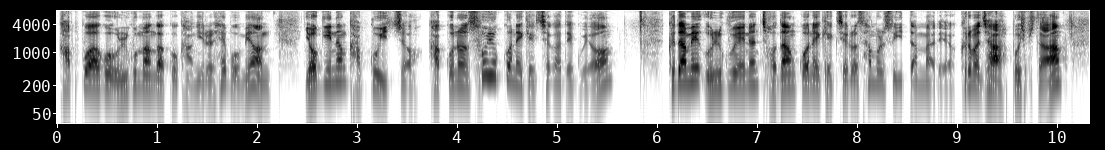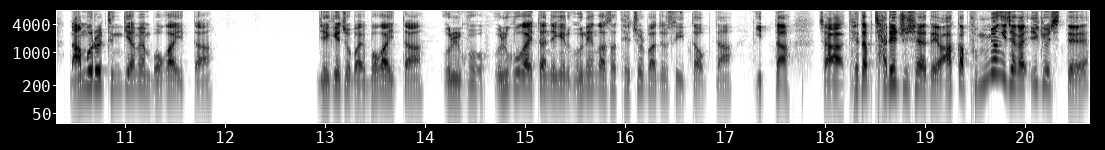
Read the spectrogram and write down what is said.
갑구하고 을구만 갖고 강의를 해보면 여기는 갑구 있죠. 갑구는 소유권의 객체가 되고요. 그 다음에 을구에는 저당권의 객체로 삼을 수 있단 말이에요. 그러면 자 보십시다. 나무를 등기하면 뭐가 있다? 얘기해 줘봐요. 뭐가 있다? 을구. 을구가 있다는 얘기는 은행 가서 대출 받을 수 있다 없다? 있다. 자 대답 잘해 주셔야 돼요. 아까 분명히 제가 1교시 때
